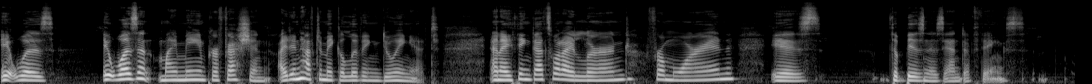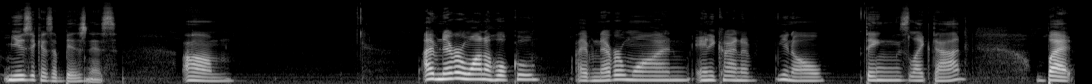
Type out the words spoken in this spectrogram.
it was it wasn't my main profession. I didn't have to make a living doing it. And I think that's what I learned from Warren is the business end of things. Music is a business. Um, I've never won a hoku. I've never won any kind of, you know, things like that. But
